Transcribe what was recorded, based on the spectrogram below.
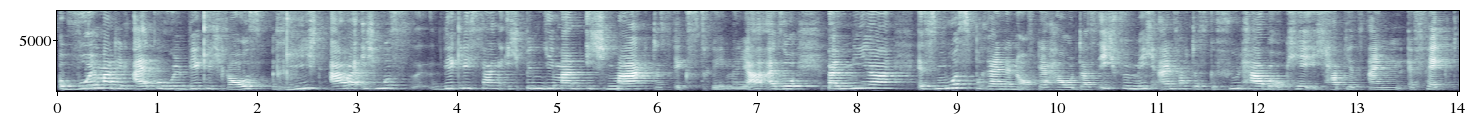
Obwohl man den Alkohol wirklich rausriecht. Aber ich muss wirklich sagen, ich bin jemand, ich mag das Extreme. Ja? Also bei mir, es muss brennen auf der Haut, dass ich für mich einfach das Gefühl habe, okay, ich habe jetzt einen Effekt.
